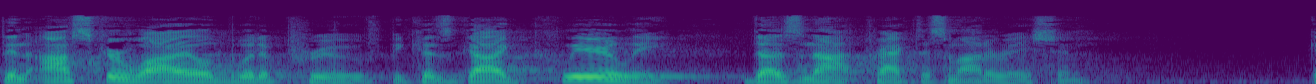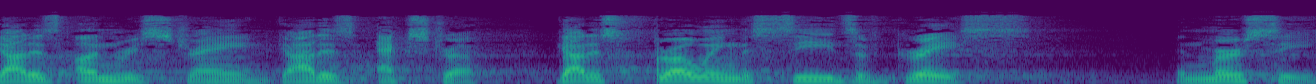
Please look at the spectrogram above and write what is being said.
then Oscar Wilde would approve because God clearly does not practice moderation. God is unrestrained. God is extra. God is throwing the seeds of grace and mercy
